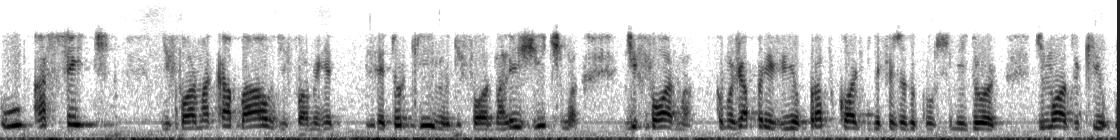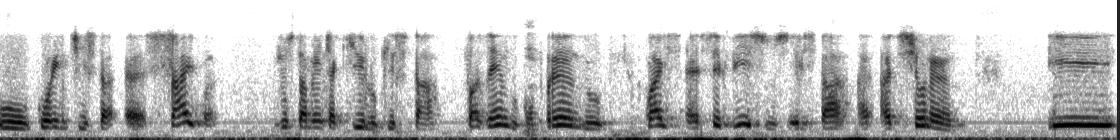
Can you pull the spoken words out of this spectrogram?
o aceite de forma cabal, de forma retorquível, de forma legítima, de forma, como já previa o próprio Código de Defesa do Consumidor, de modo que o correntista eh, saiba justamente aquilo que está fazendo, comprando, quais eh, serviços ele está adicionando. E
